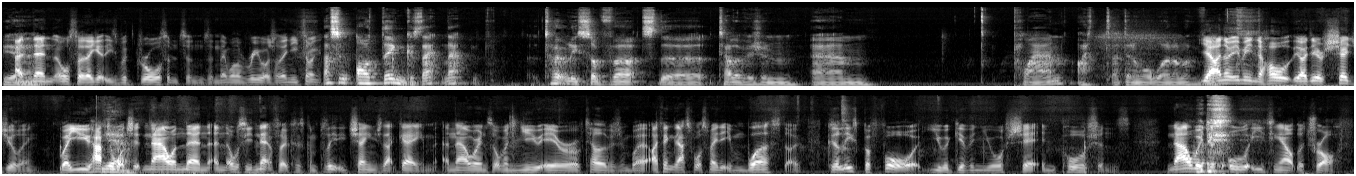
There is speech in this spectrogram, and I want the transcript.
Yeah. and then also they get these withdrawal symptoms and they want to rewatch. Or they need something. that's an odd thing because that that totally subverts the television um, plan. I, I don't know what word I'm looking Yeah, for. I know what you mean. The whole the idea of scheduling. Where you have to Yeah. watch it now and then. And obviously, Netflix has completely changed that game, and now we're in sort of a new era of television where I think that's what's made it even worse, though. Because at least before you were given your shit in portions. Now we're just all eating out the trough.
